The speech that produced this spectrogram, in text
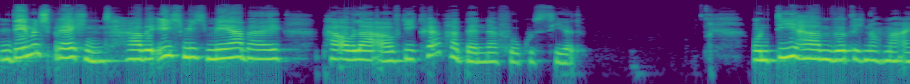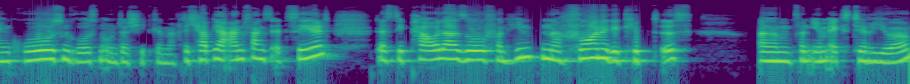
Dementsprechend habe ich mich mehr bei Paula auf die Körperbänder fokussiert. Und die haben wirklich nochmal einen großen, großen Unterschied gemacht. Ich habe ja anfangs erzählt, dass die Paula so von hinten nach vorne gekippt ist, ähm, von ihrem Exterieur.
